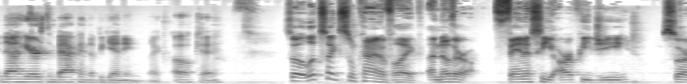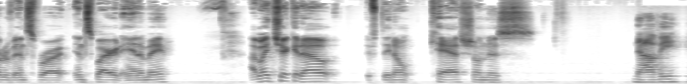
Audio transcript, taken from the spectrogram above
and now here's them back in the beginning. Like, oh, okay. So it looks like some kind of like another fantasy RPG sort of inspire, inspired anime. I might check it out if they don't cash on this Navi.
